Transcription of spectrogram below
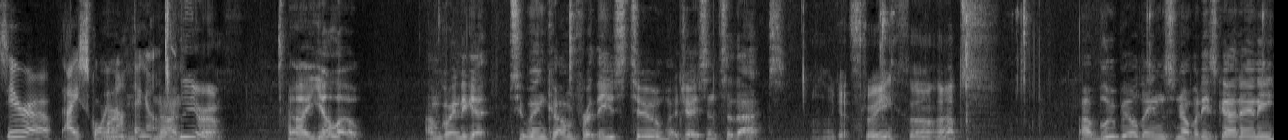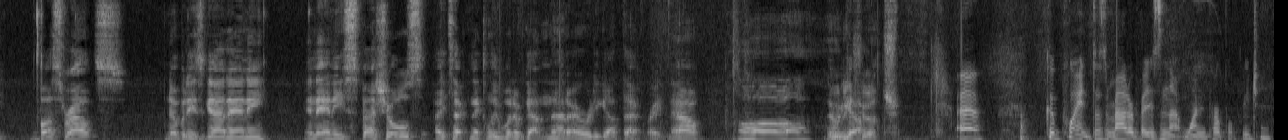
Zero. I score Martin, nothing else. None. Zero. Uh, yellow. I'm going to get two income for these two adjacent to that. And I get three so that. Uh, blue buildings, nobody's got any. Bus routes, nobody's got any. And any specials, I technically would have gotten that. I already got that right now. Oh, There we go. Church. Oh, good point. Doesn't matter, but isn't that one purple region?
